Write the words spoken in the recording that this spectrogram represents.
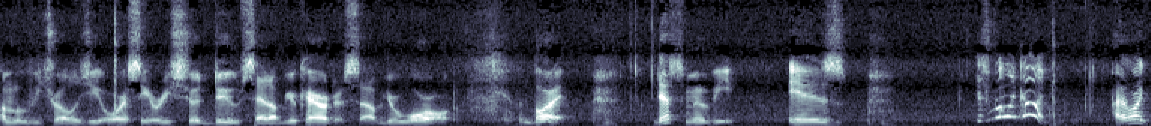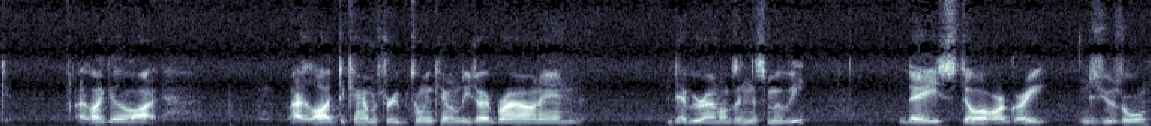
a movie trilogy or a series should do. Set up your characters, set up your world. But this movie is is really good. I like it. I like it a lot. I like the chemistry between Kimberly J. Brown and Debbie Reynolds in this movie. They still are great as usual.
